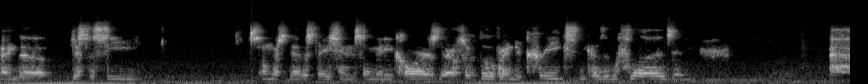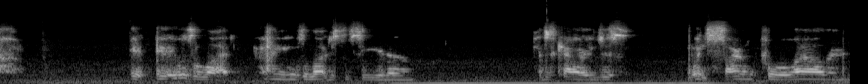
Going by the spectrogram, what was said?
And uh, just to see so much devastation, so many cars that flipped over into creeks because of the floods and it, it was a lot. I mean, it was a lot just to see it. Um, I just kind of just went silent for a while and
